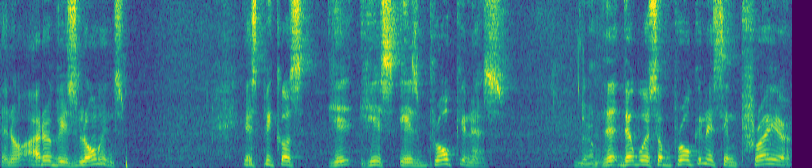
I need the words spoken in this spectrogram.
you know, out of his loins. It's because his, his, his brokenness. Yeah. There, there was a brokenness in prayer.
